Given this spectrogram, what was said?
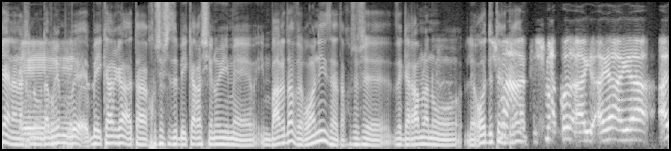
כן, אנחנו אה, מדברים ב- בעיקר, אתה חושב שזה בעיקר השינוי עם, אה, עם ברדה ורוני? זה, אתה חושב שזה גרם לנו לעוד יותר תשמע? תשמע, כל- היה, היה, א',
